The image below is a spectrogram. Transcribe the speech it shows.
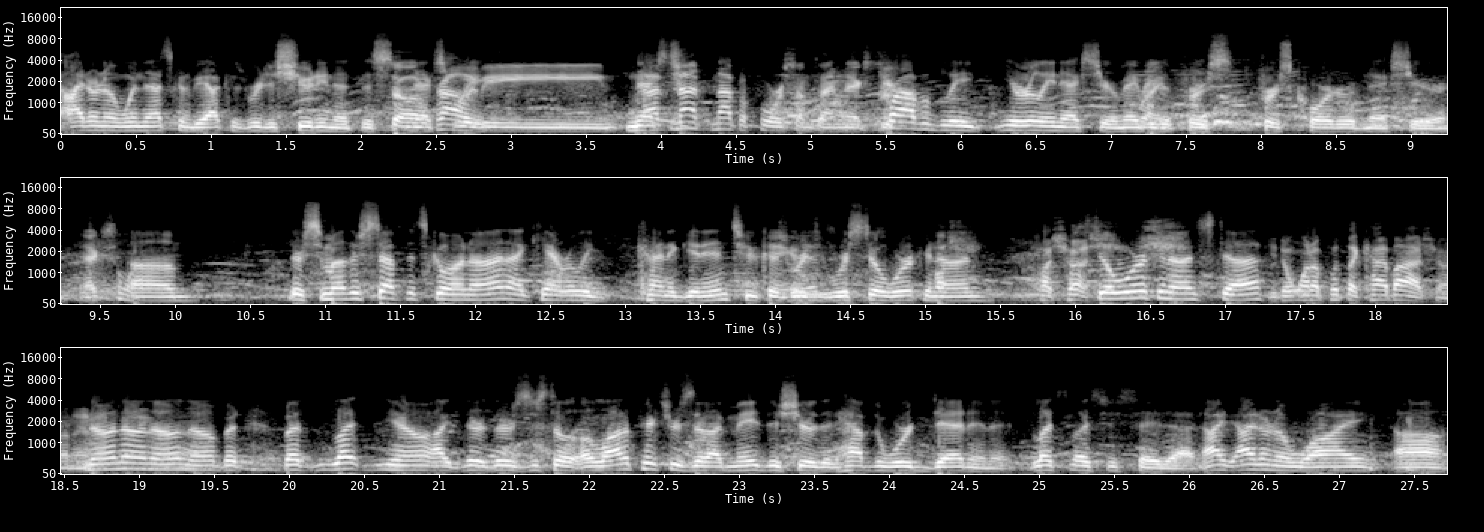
I don't know when that's going to be out because we're just shooting it this So next probably week. be Next- not, not not before sometime next year. Probably early next year, maybe Right. the first first quarter of next year. Excellent. Um, there's some other stuff that's going on. I can't really kind of get into because we're we're still working Hush, on hush, hush. still working on stuff. You don't want to put the kibosh on it. No, no, no, no. But but let you know, I, there, there's just a, a lot of pictures that I've made this year that have the word dead in it. Let's let's just say that. I, I don't know why. Uh,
